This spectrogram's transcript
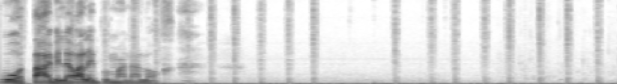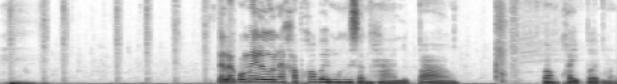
โหวตตายไปแล้วอะไรประมาณนั้นหรอก แต่เราก็ไม่รู้นะครับ เขาเป็นมือสังหารหรือเปล่าต้องใครเปิดใหม่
